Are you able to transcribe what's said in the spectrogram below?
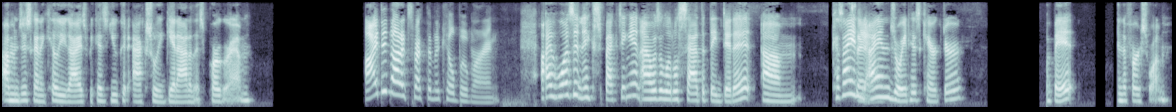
I'm just going to kill you guys because you could actually get out of this program." I did not expect them to kill Boomerang. I wasn't expecting it. I was a little sad that they did it um cuz I Same. I enjoyed his character bit in the first one.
